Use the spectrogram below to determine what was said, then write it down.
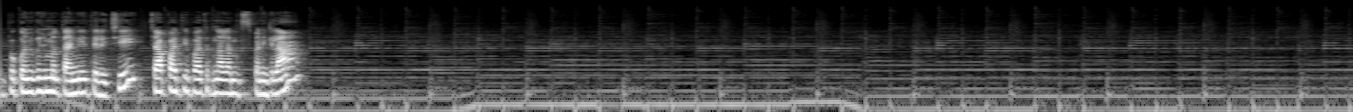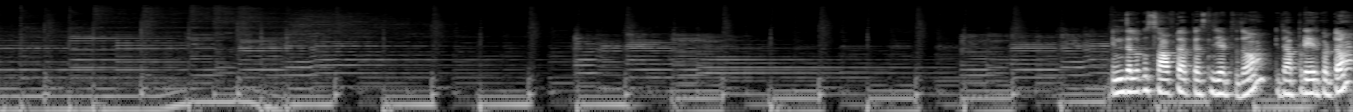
இப்போ கொஞ்சம் கொஞ்சமாக தண்ணி தெளித்து சப்பாத்தி பாத்துக்கு நல்லா மிக்ஸ் பண்ணிக்கலாம். இந்த அளவுக்கு சாஃப்டாக பிசைஞ்சு எடுத்ததும் இது அப்படியே இருக்கட்டும்.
